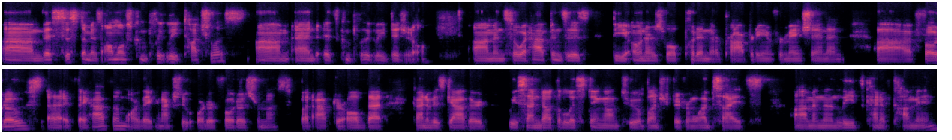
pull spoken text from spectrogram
Um, this system is almost completely touchless um, and it's completely digital. Um, and so what happens is the owners will put in their property information and uh, photos uh, if they have them, or they can actually order photos from us. But after all of that kind of is gathered, we send out the listing onto a bunch of different websites um, and then leads kind of come in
